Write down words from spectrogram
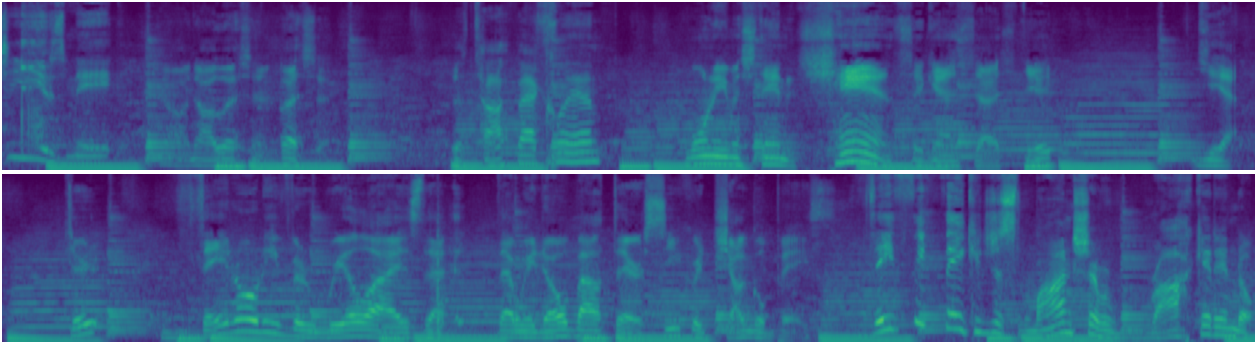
Cheers, mate. No, no, listen, listen. The Toppat clan won't even stand a chance against us, dude. Yeah, they're, they don't even realize that that we know about their secret jungle base. They think they can just launch a rocket into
